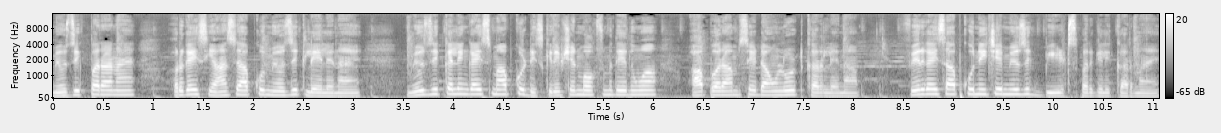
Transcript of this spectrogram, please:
म्यूज़िक पर आना है। और गाइस यहाँ से आपको म्यूज़िक ले लेना है। म्यूज़िक का लिंक गाइस मैं आपको डिस्क्रिप्शन बॉक्स में दे दूँगा। आप आराम से डाउनलोड कर लेना। फिर गाइस आपको नीचे म्यूज़िक बीट्स पर क्लिक करना है।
